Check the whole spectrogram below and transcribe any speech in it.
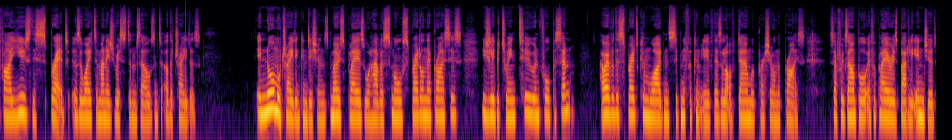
FI use this spread as a way to manage risk to themselves and to other traders. In normal trading conditions, most players will have a small spread on their prices, usually between 2 and 4%. However, the spread can widen significantly if there's a lot of downward pressure on the price, so, for example, if a player is badly injured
